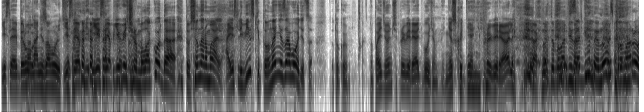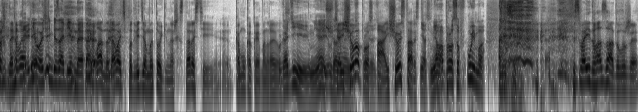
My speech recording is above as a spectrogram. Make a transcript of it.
если я беру... Она не заводится. Если я, пью, если я пью вечером молоко, да, то все нормально. А если виски, то она не заводится. То такой, ну пойдемте проверять будем. И несколько дней не проверяли. Так, ну это была безобидная новость про мороженое. Теперь не очень безобидная. Так, ладно, давайте подведем итоги наших старостей. Кому какая понравилась? Погоди, у меня И еще У тебя еще вопрос? А, еще и старость. Нет, у меня А, вопросов уйма. Ты свои два задал уже.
